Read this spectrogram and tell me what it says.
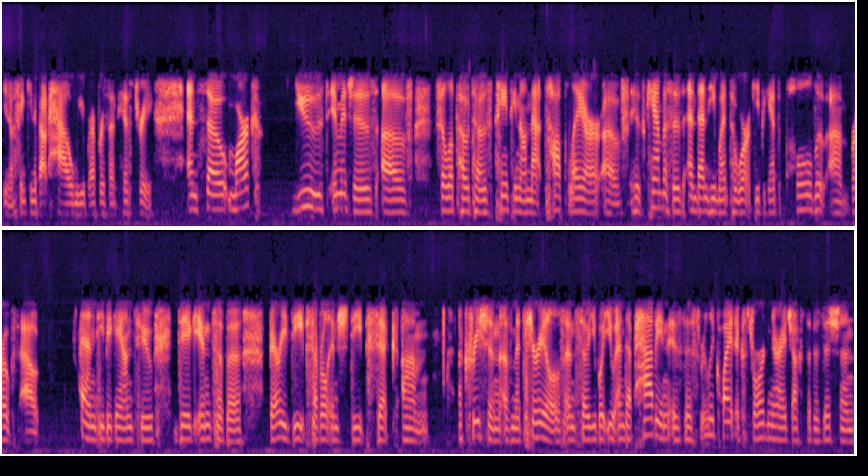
you know, thinking about how we represent history. And so Mark used images of Philippoteaux's painting on that top layer of his canvases, and then he went to work. He began to pull the um, ropes out and he began to dig into the very deep, several inch deep, thick um, accretion of materials. And so you, what you end up having is this really quite extraordinary juxtaposition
